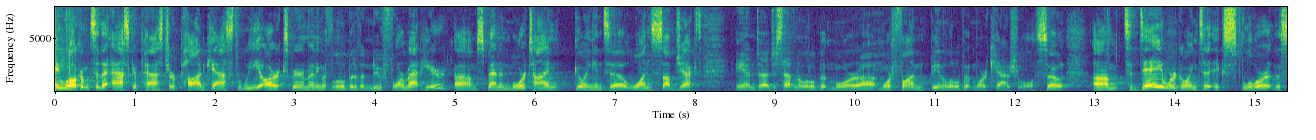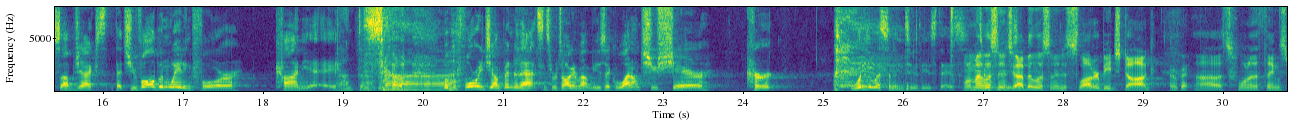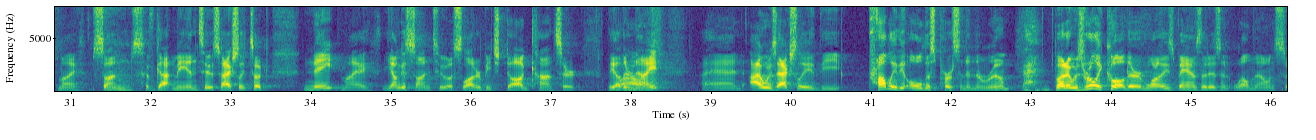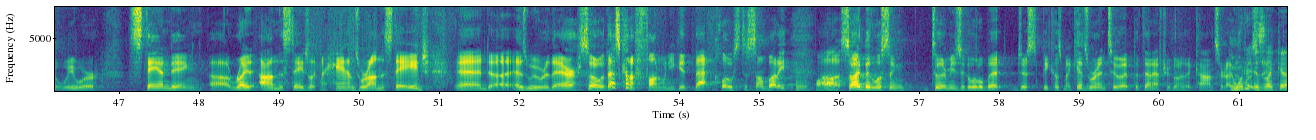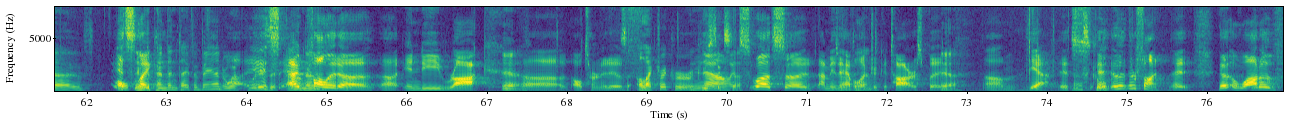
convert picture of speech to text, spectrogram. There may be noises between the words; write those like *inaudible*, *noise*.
Hey, welcome to the Ask a Pastor podcast. We are experimenting with a little bit of a new format here, um, spending more time going into one subject and uh, just having a little bit more, uh, more fun, being a little bit more casual. So, um, today we're going to explore the subject that you've all been waiting for Kanye. Dun, dun, *laughs* So, but before we jump into that, since we're talking about music, why don't you share, Kurt, what are you listening to these days? What am I listening to? I've been listening to Slaughter Beach Dog. Okay. Uh, that's one of the things my sons have gotten me into. So I actually took Nate, my youngest son, to a Slaughter Beach Dog concert the other Wow. night, and I was actually the probably the oldest person in the room, *laughs* but it was really cool. They're one of these bands that isn't well known, so we were standing uh, right on the stage, like my hands were on the stage, and uh, as we were there, so that's kind of fun when you get that close to somebody. Uh, so I'd been listening to their music a little bit just because my kids were into it, but then after going to the concert, I've And what is listening. like a It's alt like- independent type of band, or what, what is it? I'd know call it a, a indie rock Yeah. uh, alternative. electric or acoustic no, stuff. it's well, it's uh, I mean they have electric guitars, but Yeah. Um, yeah, it's cool. it- they're fun. It, a lot of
